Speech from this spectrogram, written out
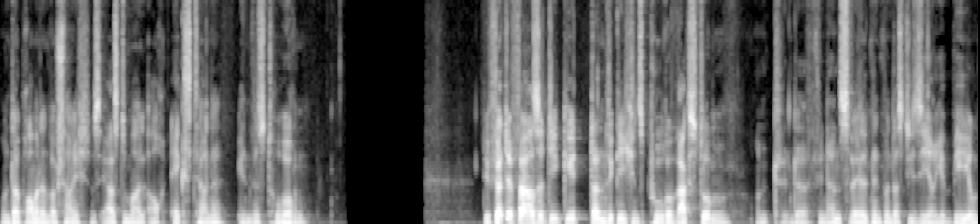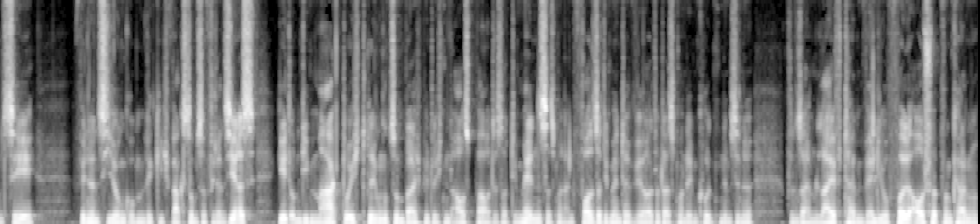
Und da brauchen wir dann wahrscheinlich das erste Mal auch externe Investoren. Die vierte Phase, die geht dann wirklich ins pure Wachstum. Und in der Finanzwelt nennt man das die Serie B und C. Finanzierung, um wirklich Wachstum zu finanzieren. Es geht um die Marktdurchdringung zum Beispiel durch den Ausbau des Sortiments, dass man ein Vollsortimenter wird oder dass man dem Kunden im Sinne von seinem Lifetime Value voll ausschöpfen kann.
